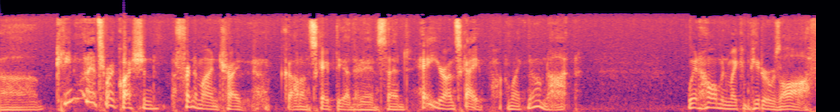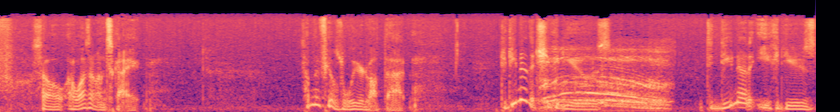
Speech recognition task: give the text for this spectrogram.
Uh, can anyone answer my question? A friend of mine tried got on Skype the other day and said, "Hey, you're on Skype." I'm like, "No, I'm not." Went home and my computer was off, so I wasn't on Skype. Something feels weird about that. Did you know that you could use? Did you know that you could use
